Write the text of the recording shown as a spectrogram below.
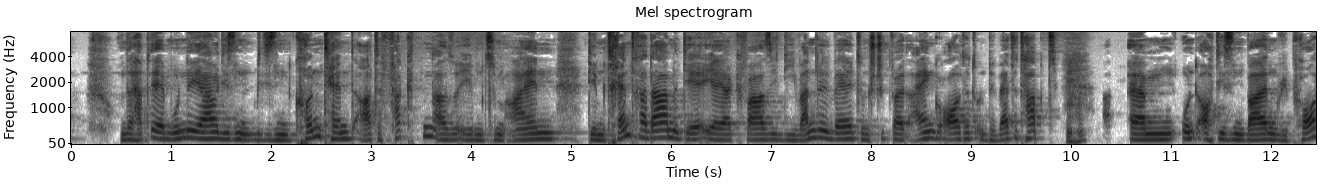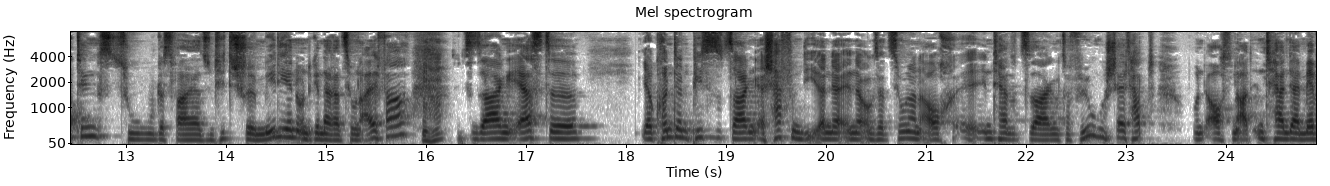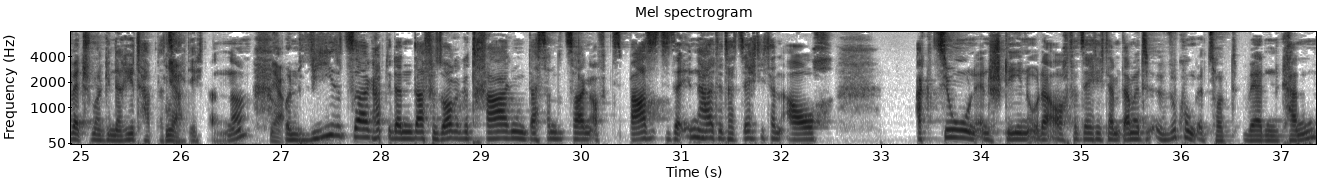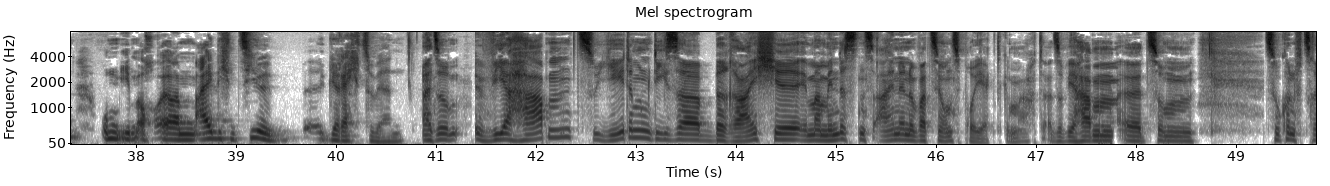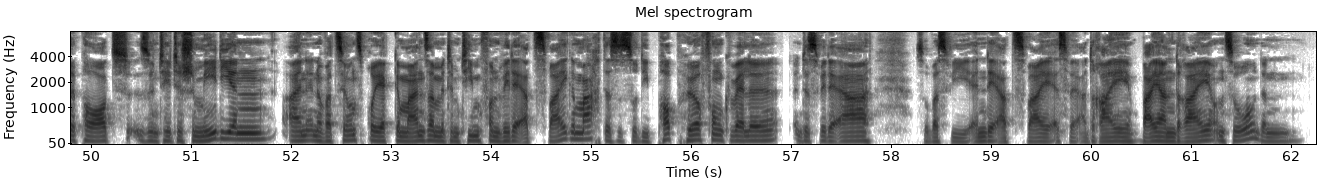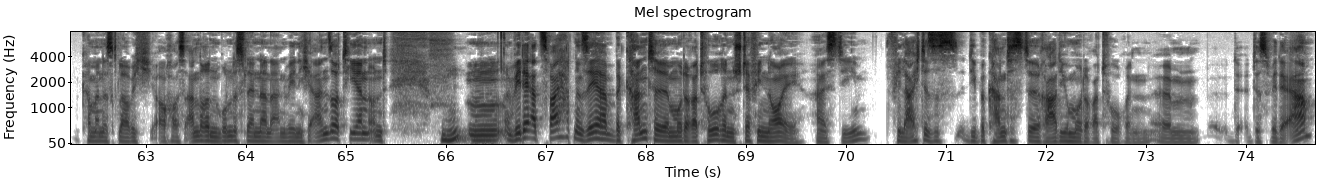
Und dann habt ihr im Grunde ja mit diesen, diesen Content-Artefakten, also eben zum einen dem Trendradar, mit der ihr ja quasi die Wandelwelt so ein Stück weit eingeordnet und bewertet habt, mhm. ähm, und auch diesen beiden Reportings zu, das war ja synthetische Medien und Generation Alpha, mhm. sozusagen erste ja, Content Pieces sozusagen erschaffen, die ihr dann ja in der Organisation dann auch äh, intern sozusagen zur Verfügung gestellt habt und auch so eine Art intern der Mehrwert schon mal generiert habt tatsächlich ja. dann. Ne? Ja. Und wie sozusagen habt ihr dann dafür Sorge getragen, dass dann sozusagen auf Basis dieser Inhalte tatsächlich dann auch Aktionen entstehen oder auch tatsächlich damit, damit Wirkung erzeugt werden kann, um eben auch eurem eigentlichen Ziel gerecht zu werden? Also wir haben zu jedem dieser Bereiche immer mindestens ein Innovationsprojekt gemacht. Also wir haben äh, zum Zukunftsreport Synthetische Medien, ein Innovationsprojekt gemeinsam mit dem Team von WDR 2 gemacht. Das ist so die Pop-Hörfunkwelle des WDR, sowas wie NDR 2, SWR 3, Bayern 3 und so. Dann kann man das, glaube ich, auch aus anderen Bundesländern ein wenig einsortieren. Und mhm. WDR 2 hat eine sehr bekannte Moderatorin, Steffi Neu heißt die. Vielleicht ist es die bekannteste Radiomoderatorin ähm, des WDR.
